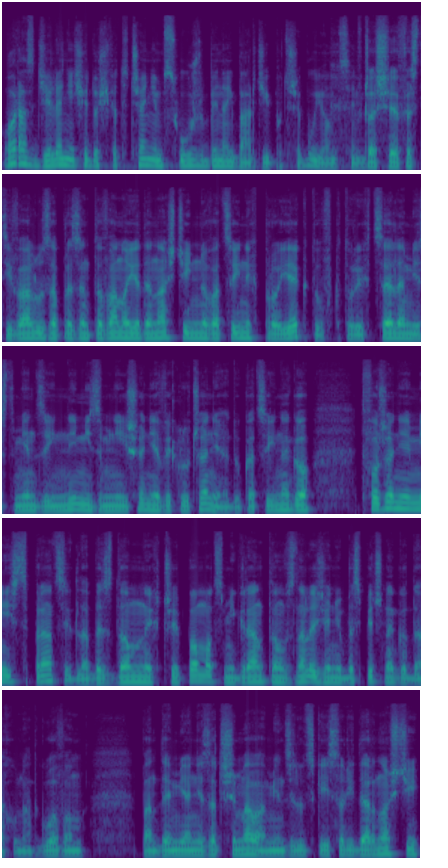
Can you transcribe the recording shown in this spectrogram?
oraz dzielenie się doświadczeniem służby najbardziej potrzebującym. W czasie festiwalu zaprezentowano 11 innowacyjnych projektów, których celem jest m.in. zmniejszenie wykluczenia edukacyjnego, tworzenie miejsc pracy dla bezdomnych czy pomoc migrantom w znalezieniu bezpiecznego dachu nad głową. Pandemia nie zatrzymała międzyludzkiej solidarności,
